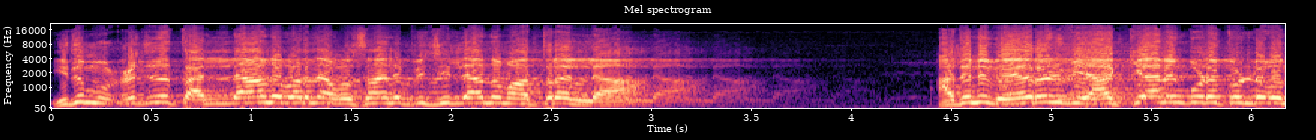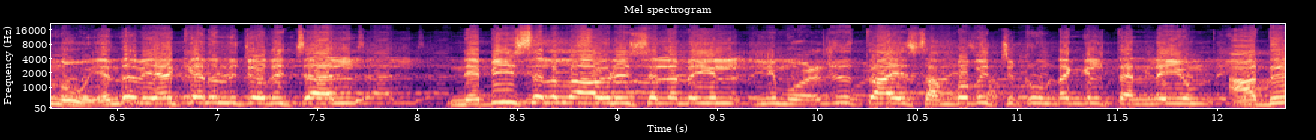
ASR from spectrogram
ഇത് മുഅ്ജിസത്ത് അല്ല എന്ന് പറഞ്ഞ് അവസാനിപ്പിച്ചില്ല എന്ന് മാത്രമല്ല അതിന് വേറൊരു വ്യാഖ്യാനം കൂടെ കൊണ്ടുവന്നു. എന്താ വ്യാഖ്യാനം എന്ന് ചോദിച്ചാൽ നബി സല്ലാ അലൈഹി വസല്ലമയിൽ ഈ മുഅ്ജിസത്തായി സംഭവിച്ചിട്ടുണ്ടെങ്കിൽ തന്നെയും അത്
